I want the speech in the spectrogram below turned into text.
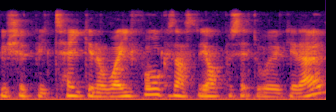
we should be taking away 4, because that's the opposite to work it out.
